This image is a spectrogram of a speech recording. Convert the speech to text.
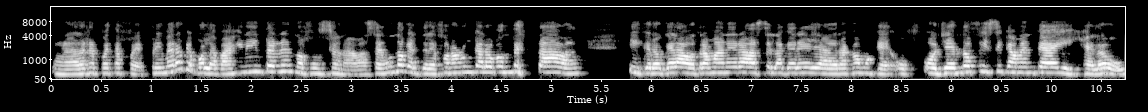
una de las respuestas fue, primero, que por la página de internet no funcionaba. Segundo, que el teléfono nunca lo contestaban. Y creo que la otra manera de hacer la querella era como que oyendo físicamente ahí, hello,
